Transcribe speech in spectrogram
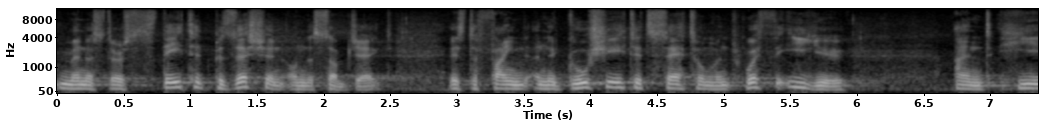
Minister's stated position on the subject is to find a negotiated settlement with the EU and he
